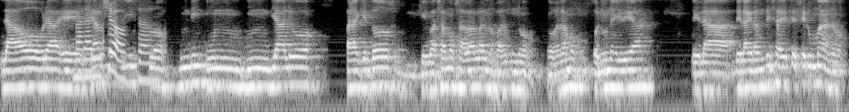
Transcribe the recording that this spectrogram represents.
la obra. Eh, Maravillosa. Un, diálogo para que todos que vayamos a verla nos, nos, vayamos con una idea de la, de la grandeza de este ser humano,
